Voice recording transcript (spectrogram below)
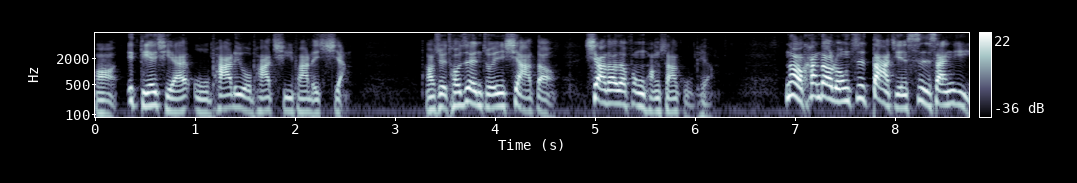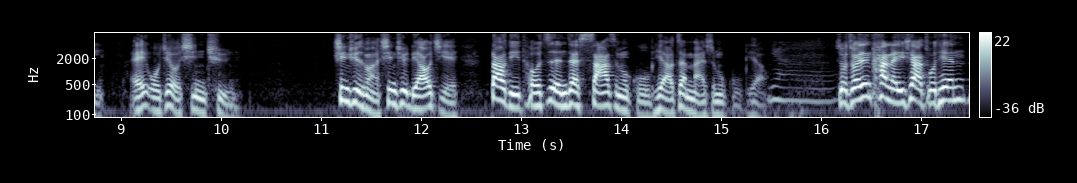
啊一跌起来五趴六趴七趴的响啊，所以投资人昨天吓到，吓到在疯狂杀股票。那我看到融资大减四十三亿，哎，我就有兴趣，兴趣什么？兴趣了解到底投资人在杀什么股票，在买什么股票。所以昨天看了一下，昨天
